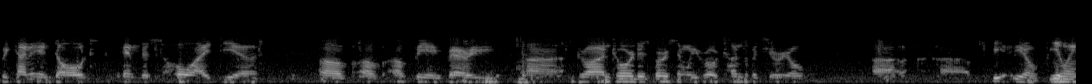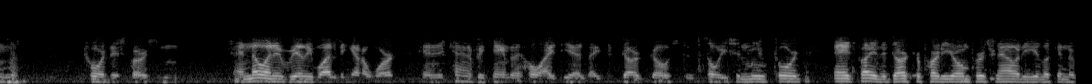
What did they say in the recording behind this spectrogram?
we kind of indulged in this whole idea of of, of being very uh, drawn toward this person. We wrote tons of material, uh, uh, you know, feeling toward this person, and knowing it really wasn't going to work. And it kind of became the whole idea like the dark ghost is so you should move toward. And it's probably the darker part of your own personality. You look in the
